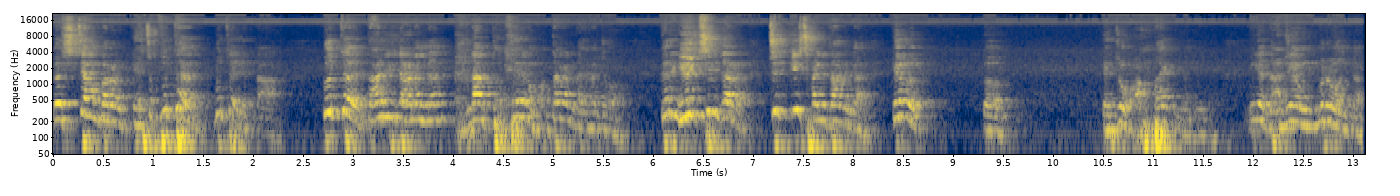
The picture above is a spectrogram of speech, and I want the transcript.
그 시장 바로 계속 붙어 붙어야겠다. 붙어 달리지 않으면 난 도태가 못 따라간다 해가지고 그래 열심히 따라 죽기 살기도 하니까 결국 그 계속 완파했거든요. 그러니까 나중에 물어보니까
